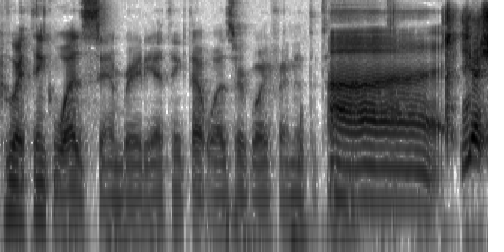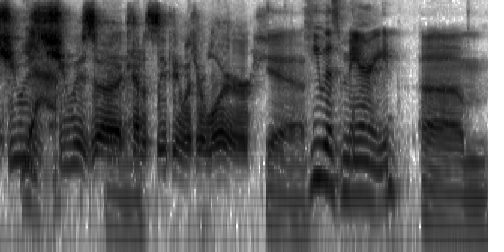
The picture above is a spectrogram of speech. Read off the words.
who I think was Sam Brody. I think that was her boyfriend at the time. Uh, Yeah, she was Yeah. she was uh, Yeah. kind of sleeping with her lawyer. yeah. he was married Um,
